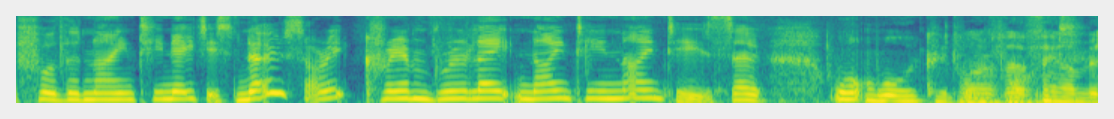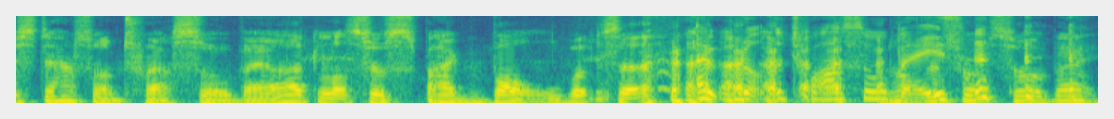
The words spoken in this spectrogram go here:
for the 1980s. No, sorry, creme brulee 1990s. So what more could well, we I want? think I missed out on trois sorbet. I had lots of spag bol, but uh, oh, not the trois sorbets. not the trois sorbet.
